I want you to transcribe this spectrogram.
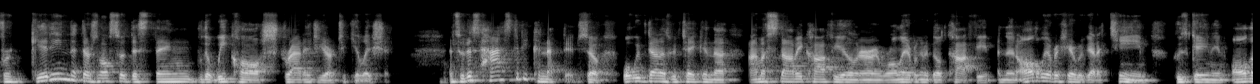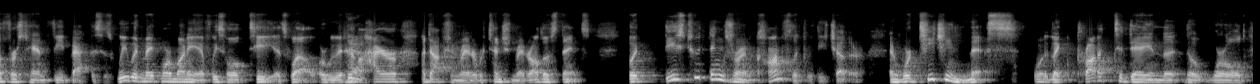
forgetting that there's also this thing that we call strategy articulation and so this has to be connected. So what we've done is we've taken the I'm a snobby coffee owner and we're only ever going to build coffee. And then all the way over here, we've got a team who's gaining all the firsthand feedback. This is we would make more money if we sold tea as well, or we would have yeah. a higher adoption rate or retention rate or all those things. But these two things are in conflict with each other. And we're teaching this. Like product today in the, the world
